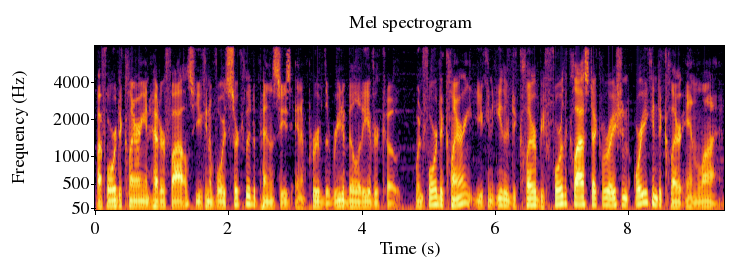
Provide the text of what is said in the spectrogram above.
By forward declaring in header files, you can avoid circular dependencies and improve the readability of your code. When forward declaring, you can either declare before the class declaration or you can declare in line.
